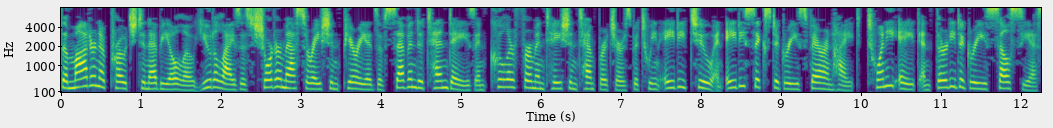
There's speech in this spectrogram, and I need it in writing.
The modern approach to Nebbiolo utilizes shorter maceration periods of 7 to 10 days and cooler fermentation temperatures between 82 and 86 degrees Fahrenheit 28 and 30 degrees Celsius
